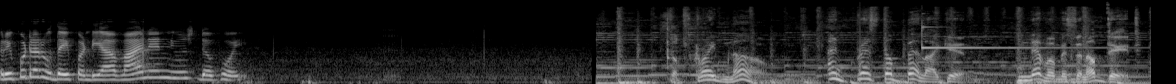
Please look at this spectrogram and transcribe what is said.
રિપોર્ટર ઉદય પંડ્યા વાયન news Dabhoi Subscribe now and press the bell icon. Never miss an update.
